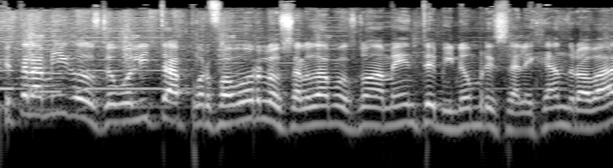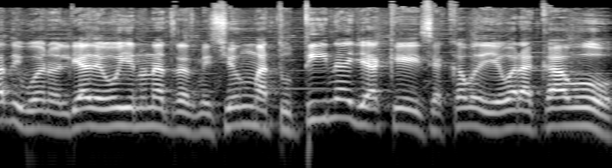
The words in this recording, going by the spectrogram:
¿Qué tal amigos de Bolita? Por favor, los saludamos nuevamente. Mi nombre es Alejandro Abad y bueno, el día de hoy en una transmisión matutina, ya que se acaba de llevar a cabo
